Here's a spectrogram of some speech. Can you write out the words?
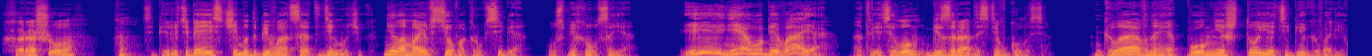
«Хорошо. Хм, теперь у тебя есть чем добиваться от одиночек, не ломая все вокруг себя», — усмехнулся я. «И не убивая», — ответил он без радости в голосе. «Главное, помни, что я тебе говорил.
